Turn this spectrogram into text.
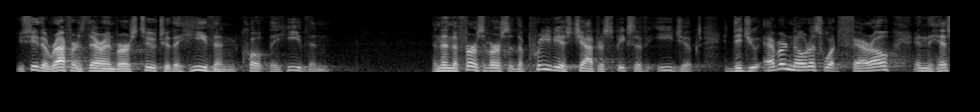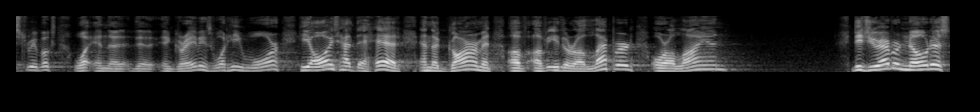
You see the reference there in verse 2 to the heathen, quote, the heathen. And then the first verse of the previous chapter speaks of Egypt. Did you ever notice what Pharaoh in the history books, what in the, the engravings, what he wore? He always had the head and the garment of, of either a leopard or a lion. Did you ever notice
